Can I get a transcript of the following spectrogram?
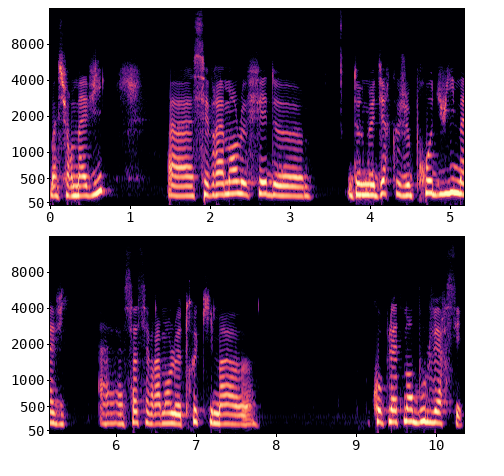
bah, sur ma vie, euh, c'est vraiment le fait de, de me dire que je produis ma vie. ça, c'est vraiment le truc qui m'a complètement bouleversé,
